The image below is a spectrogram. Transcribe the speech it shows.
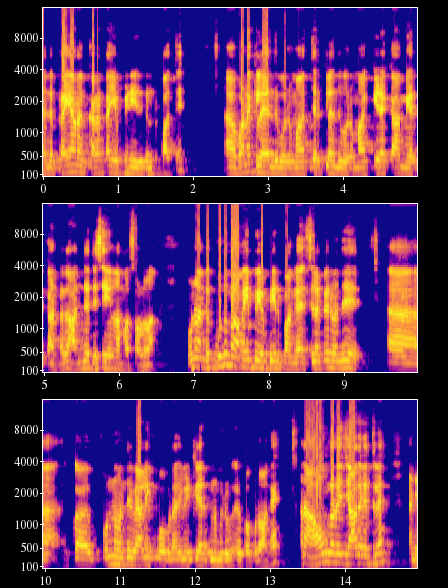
அந்த பிரயாணம் கரண்டா எப்படி இருக்குன்னு பார்த்து வடக்குல இருந்து வருமா தெற்குல இருந்து வருமா கிழக்கா மேற்கான்றது அந்த திசையும் நம்ம சொல்லலாம். இன்னும் அந்த குடும்ப அமைப்பு எப்படி இருப்பாங்க? சில பேர் வந்து பொண்ணு வந்து வேலைக்கு போகக்கூடாது வீட்டிலே இருக்கணும் விருப்பப்படுவாங்க. ஆனால் அவங்களுடைய ஜாதகத்தில் அந்த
